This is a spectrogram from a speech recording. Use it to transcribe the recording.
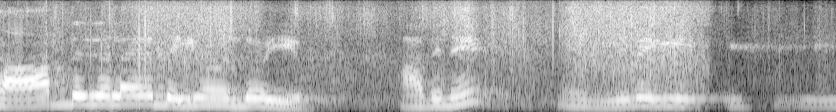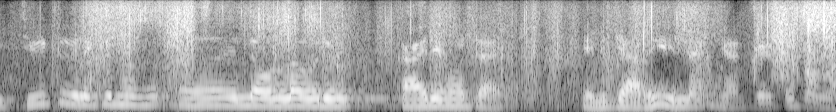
കാർഡുകളെ ദൈവം എന്തോ ചെയ്യും? അതിനെ ഇത് ഈ ചീട്ട് കളിക്കുന്നതിലുള്ള ഒരു കാര്യമായിട്ടാണ്. എനിക്കറിയില്ല ഞാൻ കേട്ടിട്ടുള്ള.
